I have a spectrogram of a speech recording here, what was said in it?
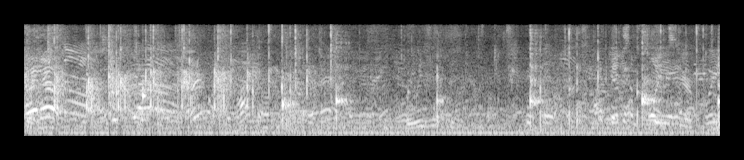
Right out. Get some points here, please.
